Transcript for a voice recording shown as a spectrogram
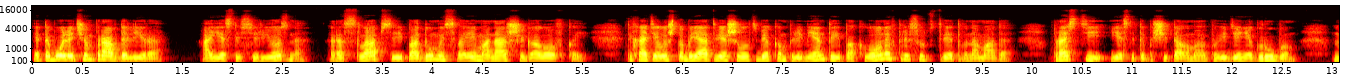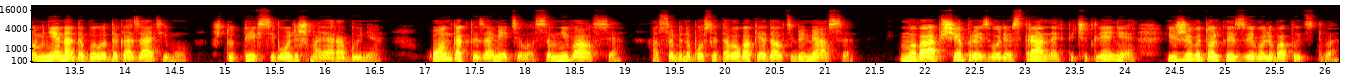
Это более чем правда, Лира. А если серьезно, расслабься и подумай своей монаршей головкой. Ты хотела, чтобы я отвешивал тебе комплименты и поклоны в присутствии этого намада? Прости, если ты посчитал мое поведение грубым, но мне надо было доказать ему, что ты всего лишь моя рабыня. Он, как ты заметила, сомневался, особенно после того, как я дал тебе мясо. Мы вообще производим странное впечатление и живы только из-за его любопытства.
